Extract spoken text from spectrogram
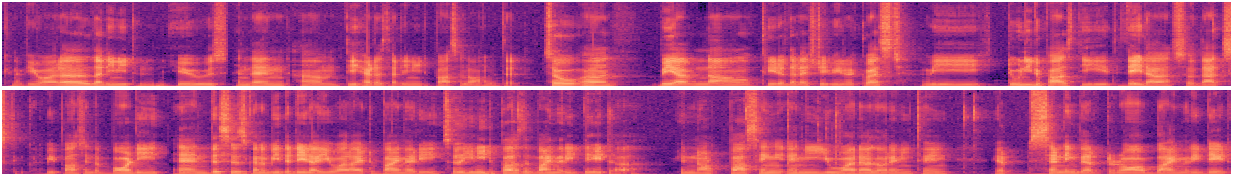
kind of URL that you need to use, and then um, the headers that you need to pass along with it. So uh, we have now created that HTTP request. We do need to pass the, the data, so that's going to be passed in the body, and this is going to be the data URI to binary. So you need to pass the binary data we're not passing any URL or anything. We're sending the raw binary data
